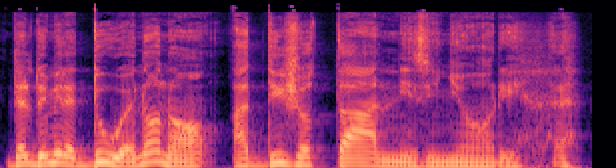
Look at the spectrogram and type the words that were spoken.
Del 2002, no no, a 18 anni signori.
